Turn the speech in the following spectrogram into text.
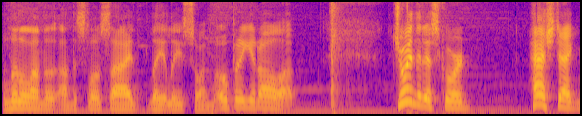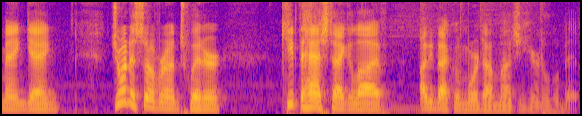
a little on the on the slow side lately, so I'm opening it all up. Join the Discord. Hashtag Mang Gang. Join us over on Twitter. Keep the hashtag alive. I'll be back with more Danmachi here in a little bit.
